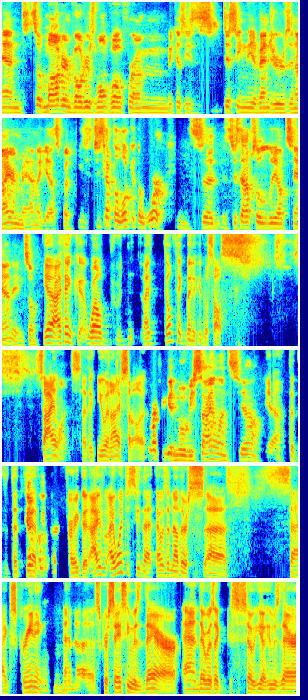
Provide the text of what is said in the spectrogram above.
and so modern voters won't vote for him because he's dissing the Avengers and Iron Man, I guess. But you just have to look at the work; it's uh, it's just absolutely outstanding. So Yeah, I think. Well, I don't think many people saw S- Silence. I think you and I saw it. such a good movie, Silence. Yeah, Yeah, that, that, yeah, that's very good. I I went to see that. That was another uh, SAG screening, and uh, Scorsese was there, and there was a so you know he was there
